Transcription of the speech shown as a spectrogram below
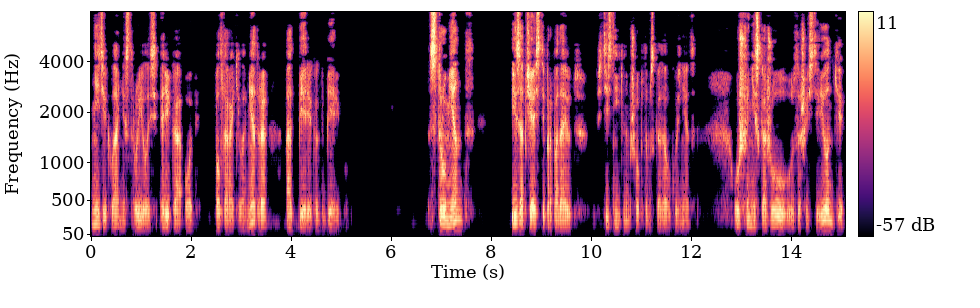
Не текла, не струилась река Обь, полтора километра от берега к берегу. «Струмент и запчасти пропадают», — стеснительным шепотом сказал кузнец. «Уж не скажу за шестеренки,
